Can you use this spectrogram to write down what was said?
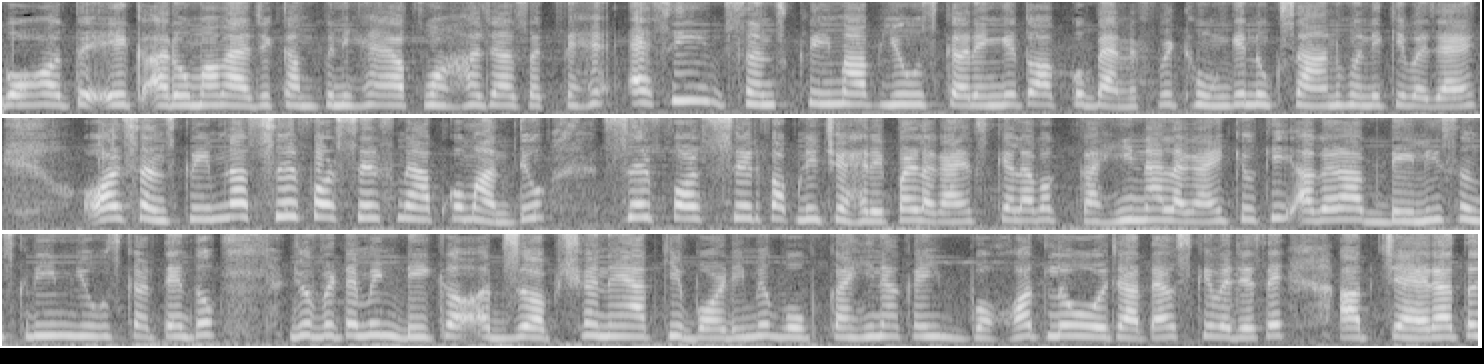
बहुत एक अरोमा मैजिक कंपनी है, आप वहाँ जा सकते हैं। ऐसी सनस्क्रीन आप यूज़ करेंगे तो आपको बेनिफिट होंगे, नुकसान होने की बजाय। और सनस्क्रीन ना सिर्फ़ और सिर्फ़ मैं आपको मानती हूँ, सिर्फ़ और सिर्फ़ अपने चेहरे पर लगाएँ, इसके अलावा कहीं ना लगाएँ, क्योंकि अगर आप डेली सनस्क्रीन यूज़ करते हैं तो जो विटामिन डी का ऑब्जॉर्प्शन है आपकी बॉडी में, वो कहीं ना कहीं बहुत लो हो जाता है। उसकी वजह से आप चेहरा तो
